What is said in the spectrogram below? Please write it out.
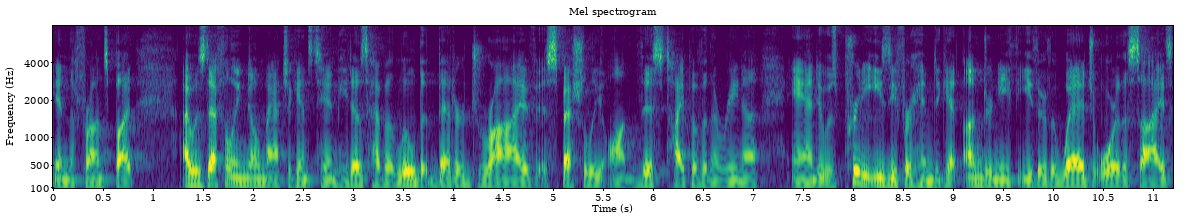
in the front, but I was definitely no match against him. He does have a little bit better drive, especially on this type of an arena, and it was pretty easy for him to get underneath either the wedge or the sides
